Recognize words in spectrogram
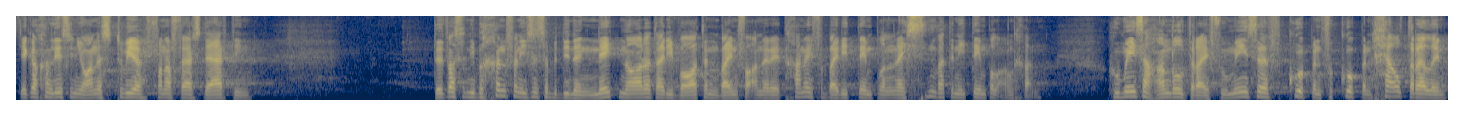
Jy kan gaan lees in Johannes 2 vanaf vers 13. Dit was in die begin van Jesus se bediening, net nadat hy die water in wyn verander het, gaan hy verby die tempel en hy sien wat in die tempel aangaan. Hoe mense handel dryf, hoe mense koop en verkoop en geld ruil en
